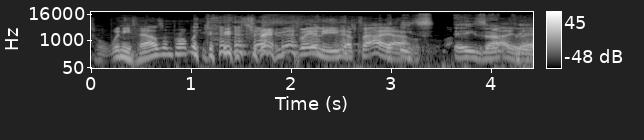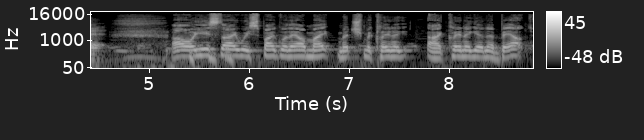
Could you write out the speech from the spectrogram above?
Twenty thousand probably. he's ran plenty, I tell you. He's, he's up Tell you there. Oh, yesterday we spoke with our mate Mitch McClenaghan uh, Clenaghan about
